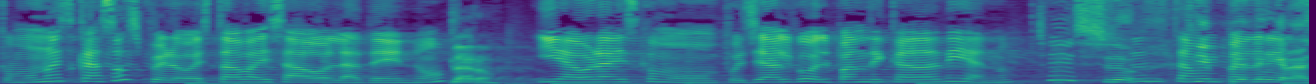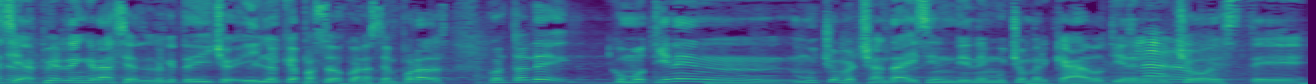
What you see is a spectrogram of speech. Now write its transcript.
como no escasos, pero estaba esa ola de, ¿no? Claro. Y ahora es como, pues ya algo el pan de cada día, ¿no? Sí, sí, sí. Está muy pierden padre gracia, eso. pierden gracia, lo que te he dicho, y lo que ha pasado con las temporadas. Con tal de, como tienen mucho merchandising, tienen mucho mercado, tienen Claro. mucho, este,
